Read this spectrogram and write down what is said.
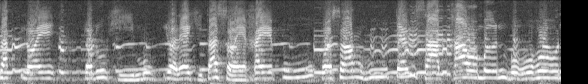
สักหน่อย เราดูขี่มุกย่อแลขี่ตาสอยไข่ปูกว่าสองหูเต็มสาบข้าวเหมือนโบโหน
